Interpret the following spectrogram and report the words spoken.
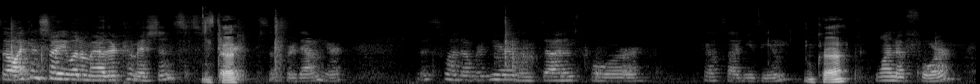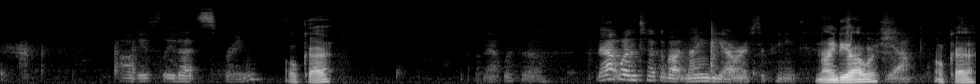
So I can show you one of my other commissions to Okay. start, since we're down here. This one over here was done for Trailside Museum. okay. One of four. Obviously, that's spring. Okay. That was a. That one took about 90 hours to paint. Ninety hours. Yeah. Okay.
